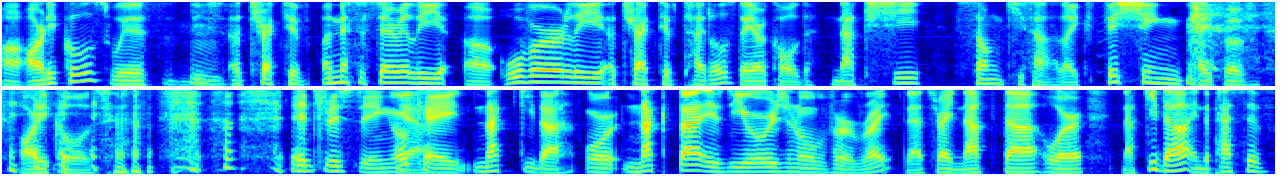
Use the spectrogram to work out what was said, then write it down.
uh, articles with these Hmm. attractive, unnecessarily uh, overly attractive titles, they are called 낚 song kisa, like fishing type of articles. Interesting. Yeah. Okay, nakida or nakta is the original verb, right? That's right. Nakta or nakida in the passive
